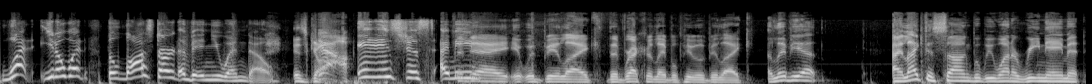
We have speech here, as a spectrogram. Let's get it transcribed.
What you know? What the lost art of innuendo? It's gone. Yeah. It is just. I mean, Today, it would be like the record label people would be like, Olivia, I like this song, but we want to rename it.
